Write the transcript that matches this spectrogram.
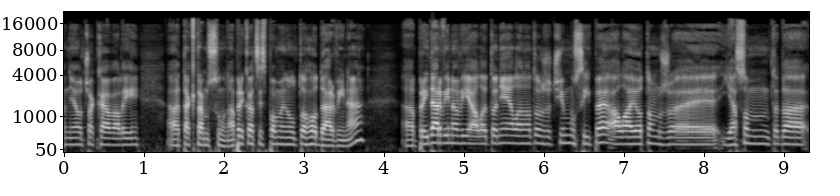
neočakávali, tak tam sú. Napríklad si spomenul toho Darwina, pri Darwinovi ale to nie je len o tom, že či mu sype, ale aj o tom, že ja som teda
